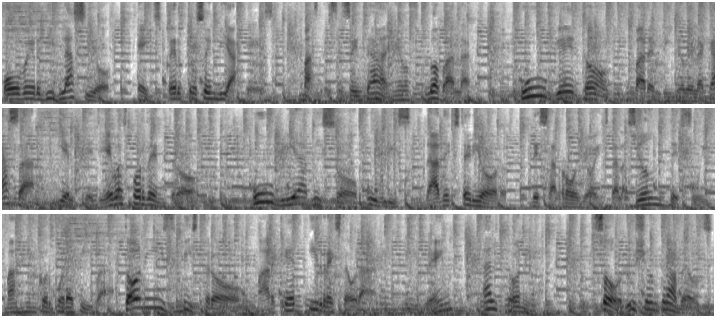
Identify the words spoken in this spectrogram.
Over Di Blasio, expertos en viajes, más de 60 años lo avalan. Juguetón, para el niño de la casa y el que llevas por dentro. Publiaviso, publicidad exterior, desarrollo e instalación de su imagen corporativa. Tony's Bistro, Market y Restaurant. Y ven al Tony. Solution Travels,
